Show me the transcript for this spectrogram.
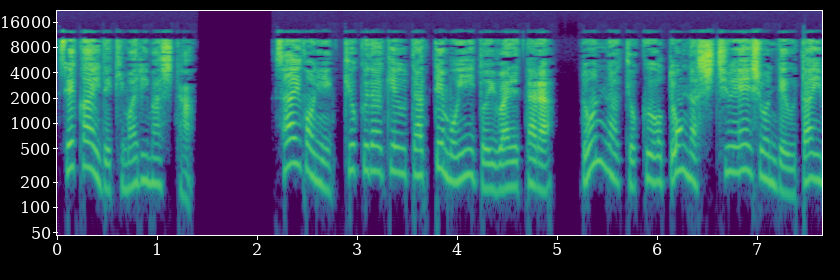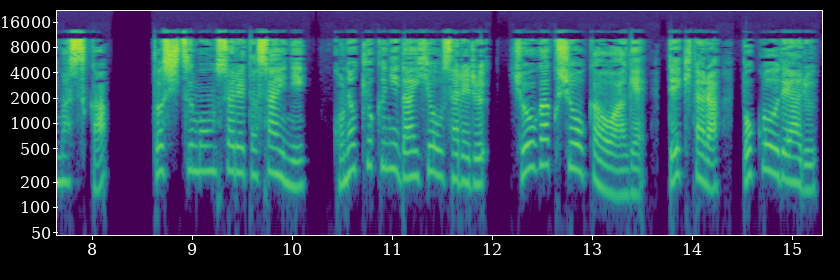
世界で決まりました。最後に一曲だけ歌ってもいいと言われたら、どんな曲をどんなシチュエーションで歌いますか？と質問された際に、この曲に代表される小学唱歌を挙げ、できたら母校である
